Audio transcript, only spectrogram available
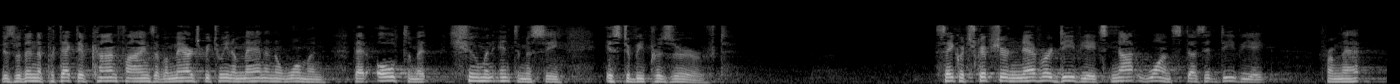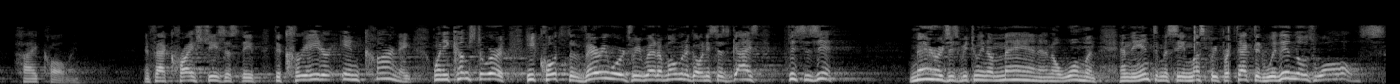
It is within the protective confines of a marriage between a man and a woman that ultimate human intimacy is to be preserved. Sacred Scripture never deviates, not once does it deviate from that high calling. In fact, Christ Jesus, the, the Creator incarnate, when He comes to earth, He quotes the very words we read a moment ago and He says, guys, this is it. Marriage is between a man and a woman, and the intimacy must be protected within those walls.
